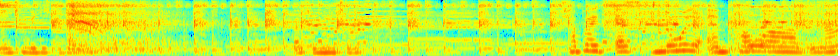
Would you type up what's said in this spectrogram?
Mein Teammate ist wieder da. Also Nita. Ich habe jetzt erst 0 Empower-Dinger.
